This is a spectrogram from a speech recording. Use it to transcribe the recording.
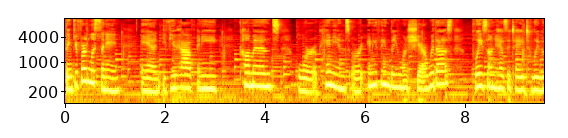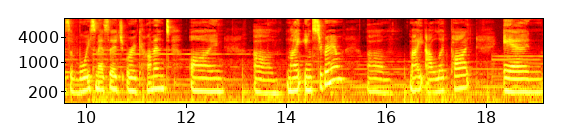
Thank you for listening and if you have any comments or opinions or anything that you want to share with us, please don't hesitate to leave us a voice message or a comment on um, my Instagram, my outlet pod. And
